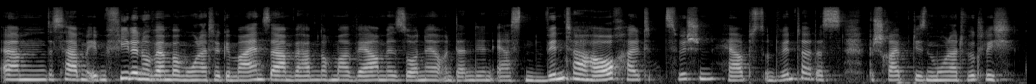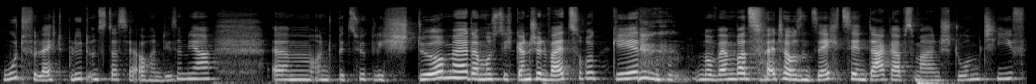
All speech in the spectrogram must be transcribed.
Ähm, das haben eben viele Novembermonate gemeinsam. Wir haben nochmal Wärme, Sonne und dann den ersten Winterhauch halt zwischen Herbst und Winter. Das beschreibt diesen Monat wirklich gut. Vielleicht blüht uns das ja auch in diesem Jahr. Ähm, und bezüglich Stürme, da musste ich ganz schön weit zurückgehen. November 2016, da gab es mal ein Sturmtief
